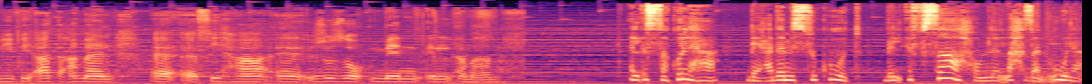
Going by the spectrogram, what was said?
ببيئات عمل فيها جزء من الأمان. القصة كلها بعدم السكوت. بالإفصاح من اللحظة الأولى.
